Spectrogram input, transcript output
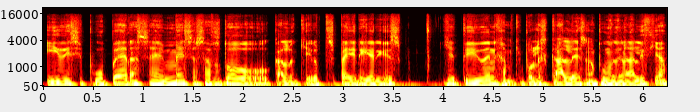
είδηση που πέρασε μέσα σε αυτό το καλοκαίρι από τις περίεργες γιατί δεν είχαμε και πολλές καλές να πούμε την αλήθεια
